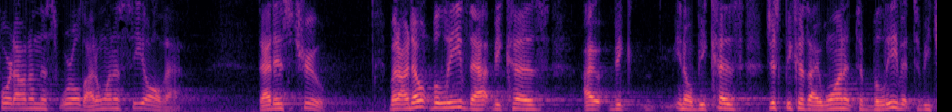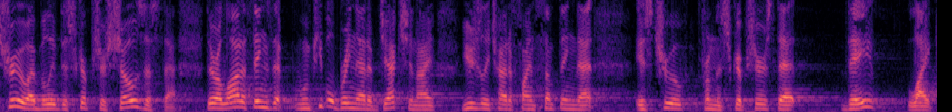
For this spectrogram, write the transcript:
poured out in this world. I don't want to see all that. That is true. But I don't believe that because I, be, you know, because just because I want it to believe it to be true, I believe the scripture shows us that. There are a lot of things that when people bring that objection, I usually try to find something that is true from the scriptures that they like,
